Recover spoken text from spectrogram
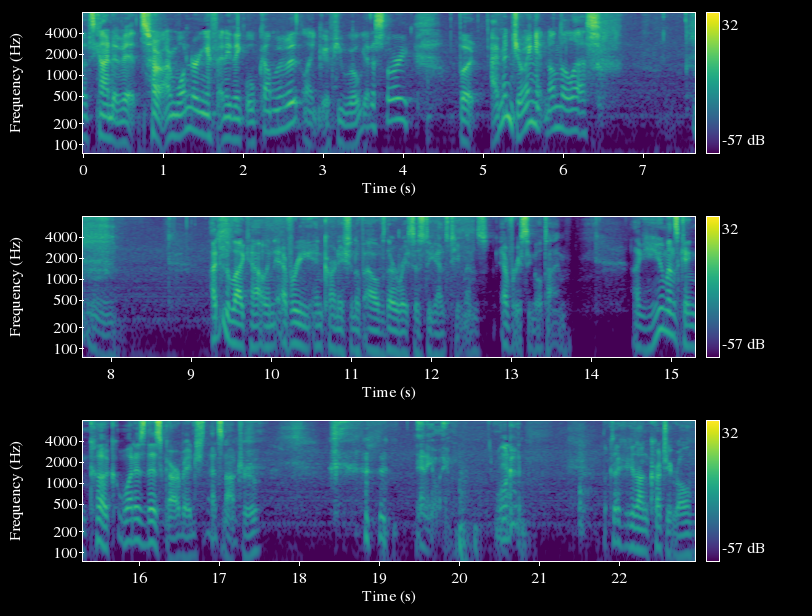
that's kind of it. So I'm wondering if anything will come of it. Like, if you will get a story. But I'm enjoying it nonetheless. Hmm. I do like how in every incarnation of elves they're racist against humans every single time. Like humans can cook. What is this garbage? That's not true. anyway, well, Yeah. good. Looks like it's on Crunchyroll,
